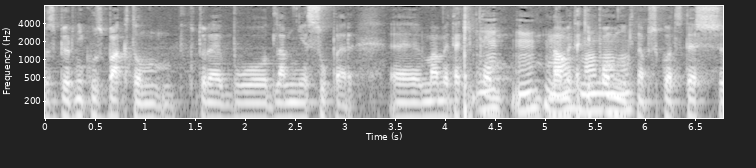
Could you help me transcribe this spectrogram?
zbiorniku z Baktą, które było dla mnie super. Mamy taki, pom mm, mm, no, mamy taki no, no, pomnik no. na przykład też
